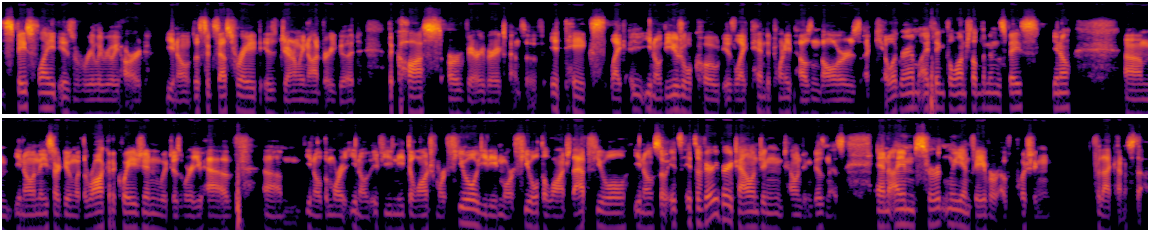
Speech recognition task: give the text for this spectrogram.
space flight is really really hard. You know, the success rate is generally not very good. The costs are very very expensive. It takes like you know the usual quote is like ten to twenty thousand dollars a kilogram, I think, to launch something in the space. You know, um, you know, and then you start doing with the rocket equation, which is where you have, um, you know, the more, you know, if you need to launch more fuel, you need more fuel to launch that fuel, you know, so it's it's a very very challenging challenging business, and I am certainly in favor of pushing for that kind of stuff,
